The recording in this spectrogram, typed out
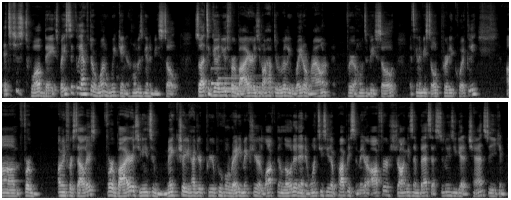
it's just 12 days. Basically, after one weekend, your home is going to be sold. So that's a good news for buyers. You don't have to really wait around for your home to be sold. It's going to be sold pretty quickly. Um, for I mean, for sellers, for buyers, you need to make sure you have your pre-approval ready. Make sure you're locked and loaded. And once you see the property, submit your offer, strongest and best, as soon as you get a chance, so you can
